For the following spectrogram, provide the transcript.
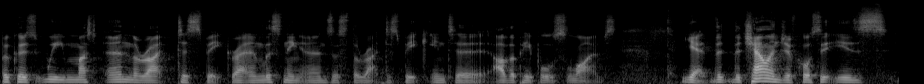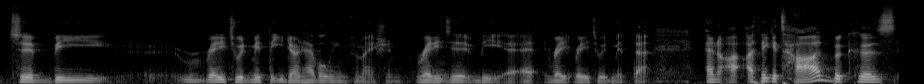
because we must earn the right to speak, right? And listening earns us the right to speak into other people's lives. Yeah, the the challenge, of course, is to be uh, ready to admit that you don't have all the information, ready mm. to be uh, uh, ready ready to admit that. And I, I think it's hard because,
